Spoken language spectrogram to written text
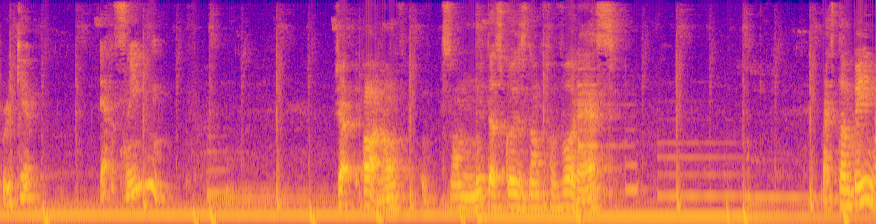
Porque é assim. Já, ó, não, são muitas coisas não favorecem. Mas também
